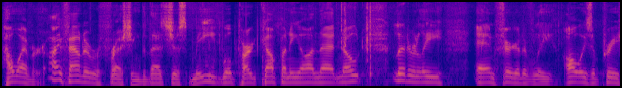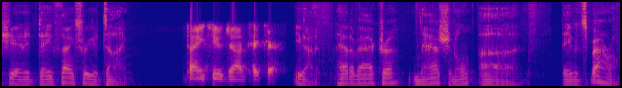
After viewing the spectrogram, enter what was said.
However, I found it refreshing, but that's just me. We'll part company on that note, literally and figuratively. Always appreciate it, Dave. Thanks for your time. Thank you, John. Take care. You got it. Head of ACTRA National, uh, David Sparrow.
